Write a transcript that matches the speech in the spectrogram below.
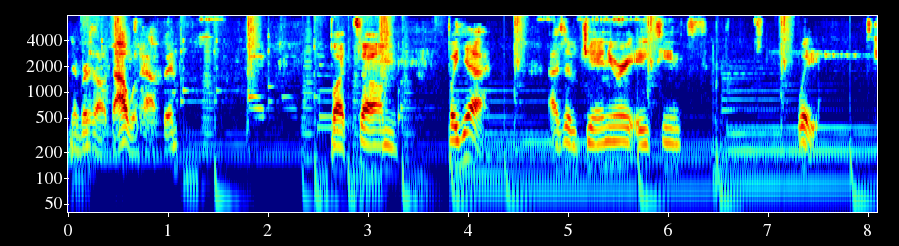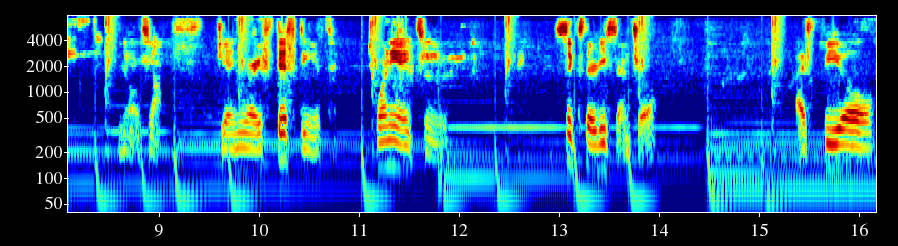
Never thought that would happen. But um but yeah, as of January 18th, wait, no, it's not. January 15th, 2018, 6:30 Central. I feel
